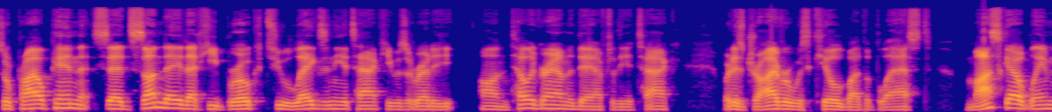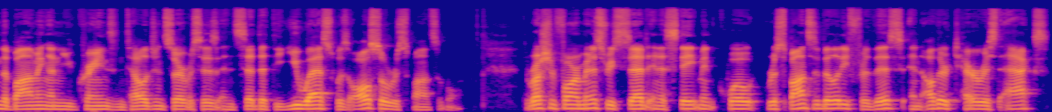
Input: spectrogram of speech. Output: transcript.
So Prilepin said Sunday that he broke two legs in the attack. He was already on Telegram the day after the attack, but his driver was killed by the blast. Moscow blamed the bombing on Ukraine's intelligence services and said that the U.S. was also responsible. The Russian Foreign Ministry said in a statement, quote, responsibility for this and other terrorist acts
